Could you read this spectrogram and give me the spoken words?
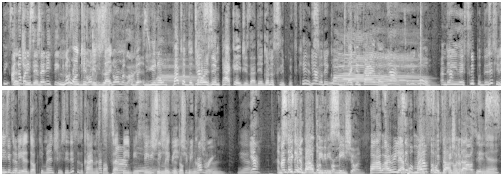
These And are nobody says anything No one it's can. norm- it's it's like normalized. the- you know, part of the Wow. tourism package is that they're gonna sleep with kids, Yeah. so they come like in Thailand. Yeah. so they go and they they sleep with these This kids. needs give to them be a documentary. See, this is the kind of That's stuff that. BBC, BBC should should make be- a documentary covering. on. Yeah. yeah, And and there's speaking a about wealth of BBC. information. But I, I really, There's a put my wealth of foot down information on that about thing. this. Eh?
